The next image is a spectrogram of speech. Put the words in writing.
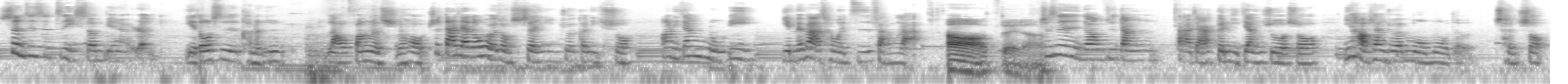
甚至是自己身边的人。也都是可能是老方的时候，就大家都会有一种声音，就会跟你说：“哦，你这样努力也没办法成为资方啦。”哦，对了，就是你知道，就是当大家跟你这样说的时候，你好像就会默默的承受。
